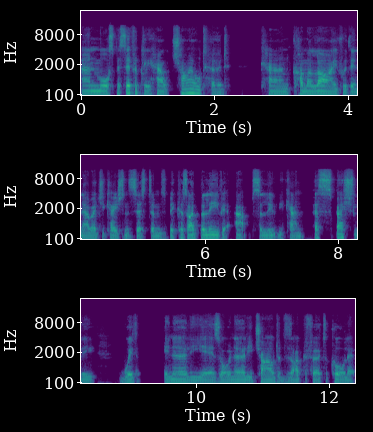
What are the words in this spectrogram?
and more specifically, how childhood can come alive within our education systems because I believe it absolutely can, especially with in early years or in early childhood, as I prefer to call it.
